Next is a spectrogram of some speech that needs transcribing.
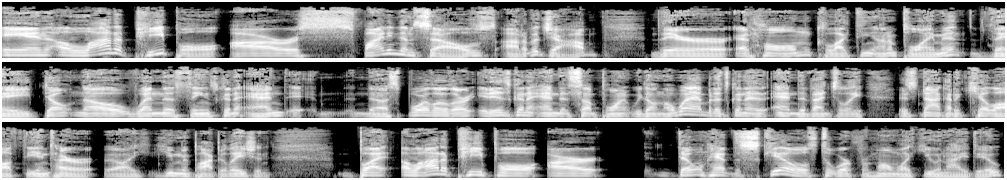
And a lot of people are finding themselves out of a job. They're at home collecting unemployment. They don't know when this thing's going to end. uh, spoiler alert, it is going to end at some point. We don't know when, but it's going to end eventually. It's not going to kill off the entire uh, human population. But a lot of people are don't have the skills to work from home like you and I do.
